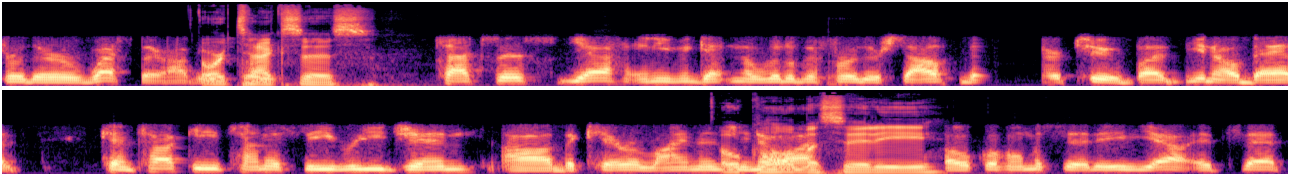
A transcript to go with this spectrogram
further west there, obviously. Or Texas. Texas, yeah, and even getting a little bit further south there too. But you know that Kentucky, Tennessee region, uh, the Carolinas, Oklahoma you know, City, Oklahoma City, yeah, it's that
